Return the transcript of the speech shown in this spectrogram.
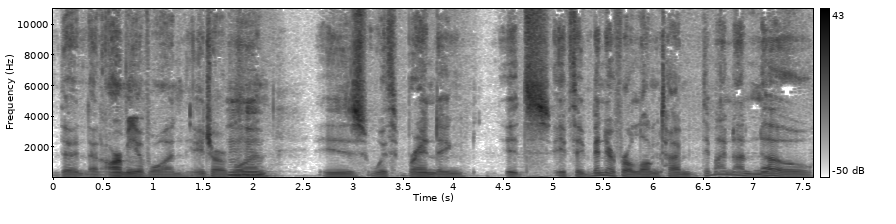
the that army of one, HR of mm-hmm. one, is with branding. It's if they've been there for a long time, they might not know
